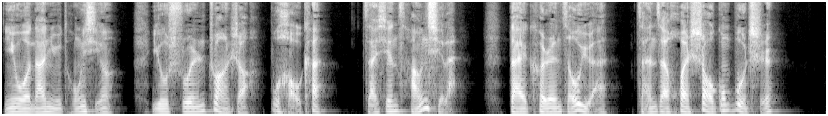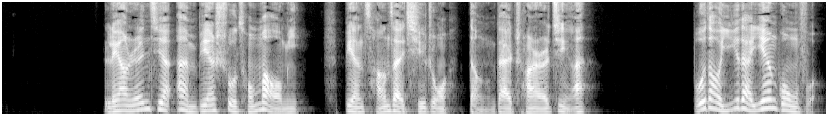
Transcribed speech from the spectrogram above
你我男女同行，有熟人撞上不好看，咱先藏起来，待客人走远，咱再换少公不迟。”两人见岸边树丛茂密，便藏在其中，等待船儿进岸。不到一袋烟功夫，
